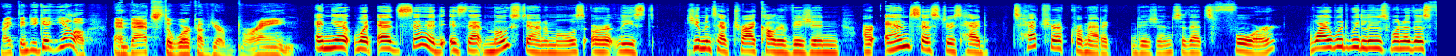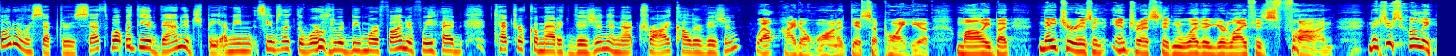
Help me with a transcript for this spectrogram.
right? Then you get yellow, and that's the work of your brain. And yet, what Ed said is that most animals, or at least humans, have tricolor vision. Our ancestors had tetrachromatic vision, so that's four why would we lose one of those photoreceptors, Seth? What would the advantage be? I mean, it seems like the world would be more fun if we had tetrachromatic vision and not tricolor vision. Well, I don't want to disappoint you, Molly, but nature isn't interested in whether your life is fun. Nature's only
